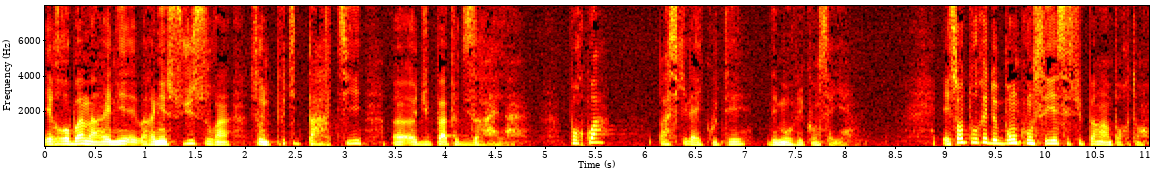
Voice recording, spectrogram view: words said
et Robam va régner, juste sur, une petite partie euh, du peuple d'Israël. Pourquoi? Parce qu'il a écouté des mauvais conseillers. Et s'entourer de bons conseillers, c'est super important.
